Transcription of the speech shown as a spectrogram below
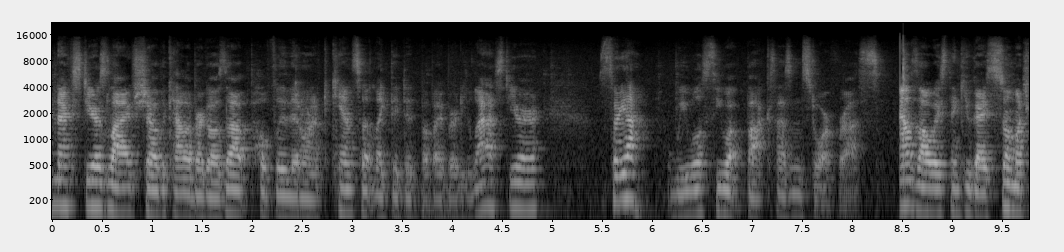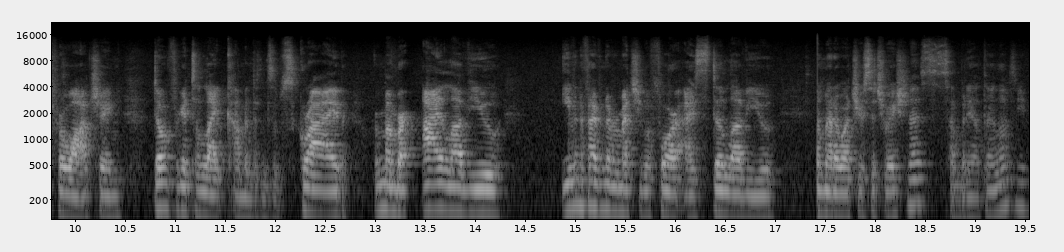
next year's live show the caliber goes up. Hopefully they don't have to cancel it like they did Bye Bye Birdie last year. So yeah, we will see what Fox has in store for us. As always, thank you guys so much for watching. Don't forget to like, comment, and subscribe. Remember, I love you. Even if I've never met you before, I still love you. No matter what your situation is, somebody out there loves you.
